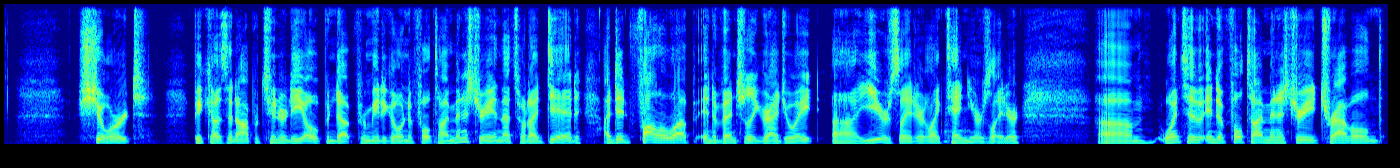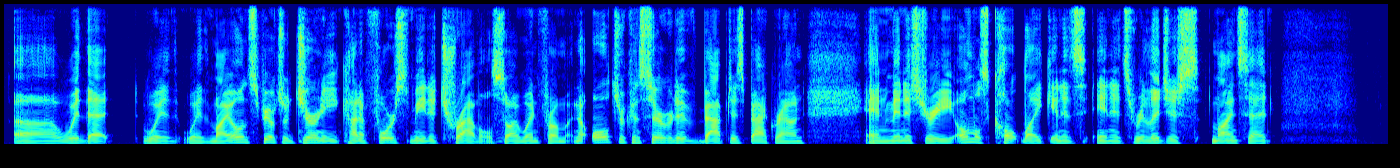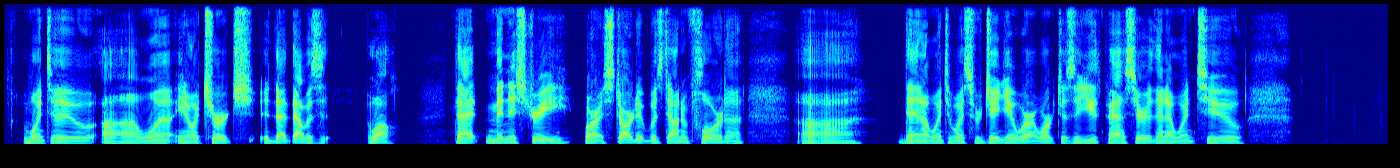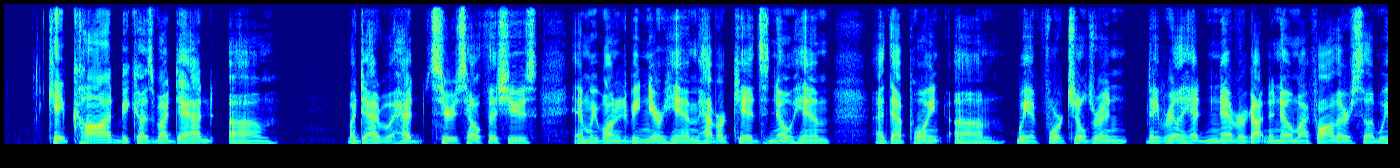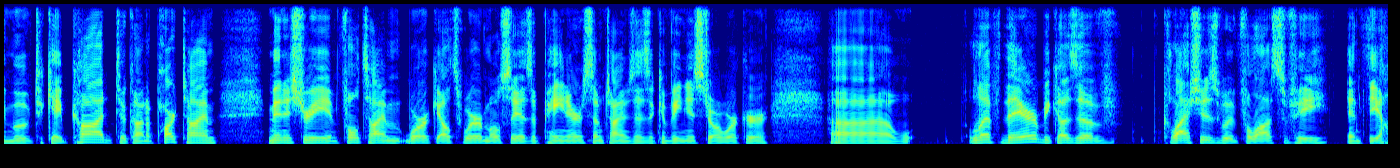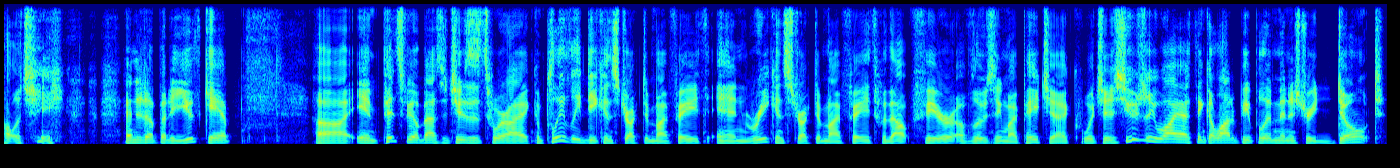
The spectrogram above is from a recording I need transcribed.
short because an opportunity opened up for me to go into full time ministry, and that's what I did. I did follow up and eventually graduate uh, years later, like 10 years later. Um, went to into full time ministry, traveled uh, with that with with my own spiritual journey kind of forced me to travel. So I went from an ultra conservative Baptist background and ministry, almost cult like in its in its religious mindset. Went to uh, one you know a church that that was well that ministry where I started was down in Florida. Uh, then I went to West Virginia where I worked as a youth pastor. Then I went to Cape Cod because my dad um, my dad had serious health issues and we wanted to be near him, have our kids know him. At that point, um, we had four children. They really had never gotten to know my father. So we moved to Cape Cod, took on a part time ministry and full time work elsewhere, mostly as a painter, sometimes as a convenience store worker. Uh, left there because of clashes with philosophy and theology. Ended up at a youth camp uh, in Pittsfield, Massachusetts, where I completely deconstructed my faith and reconstructed my faith without fear of losing my paycheck, which is usually why I think a lot of people in ministry don't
